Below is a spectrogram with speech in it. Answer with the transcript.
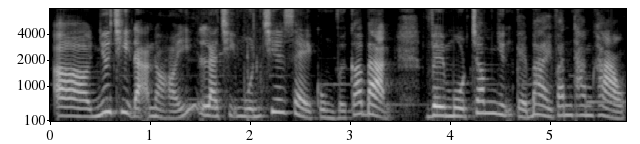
à, Như chị đã nói là chị muốn chia sẻ cùng với các bạn Về một trong những cái bài văn tham khảo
